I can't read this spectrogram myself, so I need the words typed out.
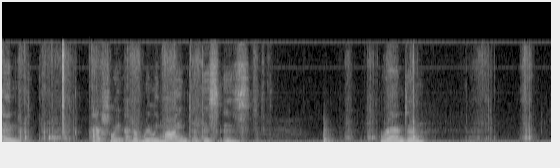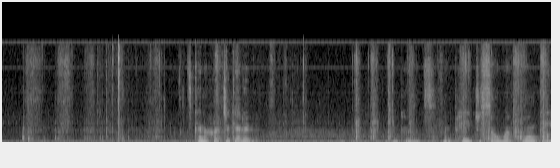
And actually I don't really mind if this is random. It's kind of hard to get it page is so wonky.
